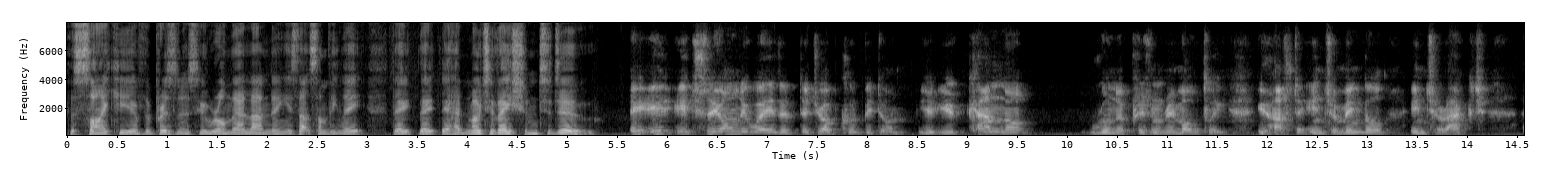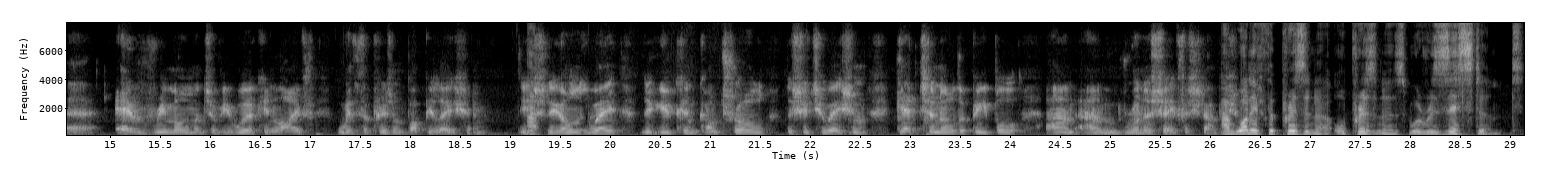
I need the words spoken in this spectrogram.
the psyche of the prisoners who were on their landing? Is that something they, they, they, they had motivation to do? It, it's the only way that the job could be done. You, you cannot run a prison remotely. You have to intermingle, interact uh, every moment of your working life with the prison population. It's the only way that you can control the situation, get to know the people, and, and run a safe establishment. And what if the prisoner or prisoners were resistant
